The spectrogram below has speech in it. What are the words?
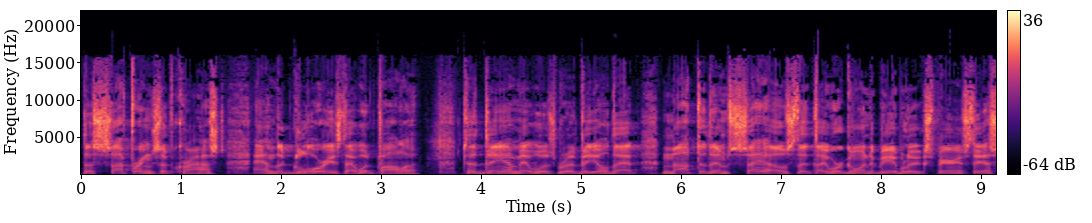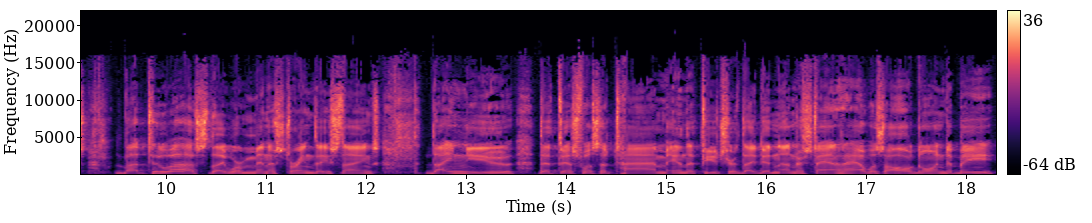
the sufferings of Christ and the glories that would follow. To them, it was revealed that not to themselves that they were going to be able to experience this, but to us they were ministering these things. They knew that this was a time in the future. They didn't understand how it was all going to be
